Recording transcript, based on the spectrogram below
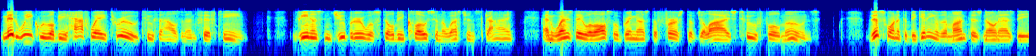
Midweek, we will be halfway through 2015. Venus and Jupiter will still be close in the western sky, and Wednesday will also bring us the first of July's two full moons. This one at the beginning of the month is known as the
